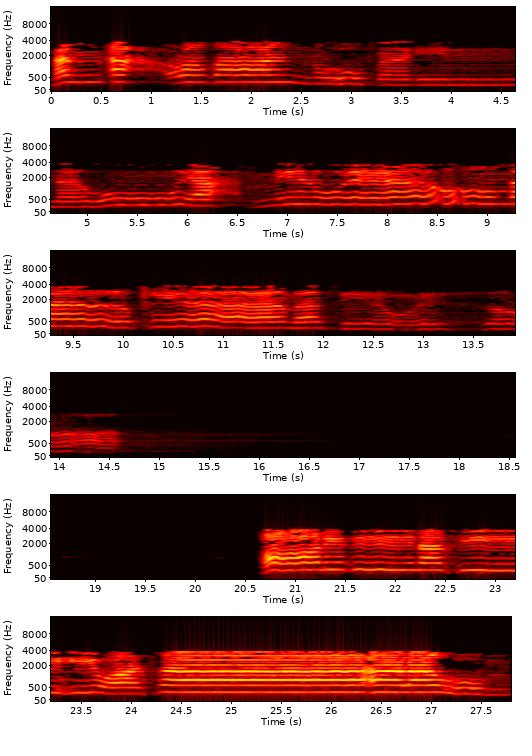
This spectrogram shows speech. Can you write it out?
من أعرض عنه فإنه يحمل يوم القيامة وزرا خالدين فيه وساء لهم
